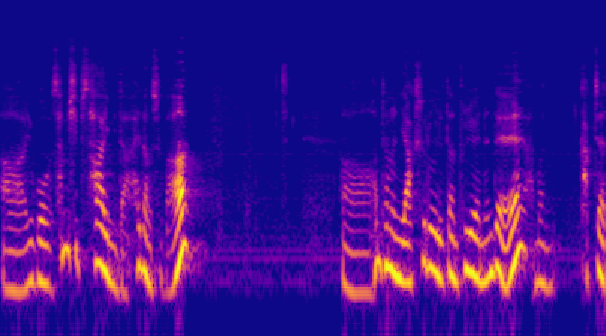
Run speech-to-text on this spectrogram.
아, 이거 34입니다. 해당 수가. 어, 헌터는 약수로 일단 분류했는데 한번 각자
